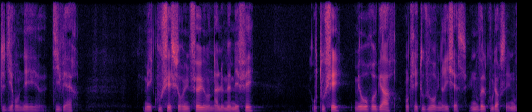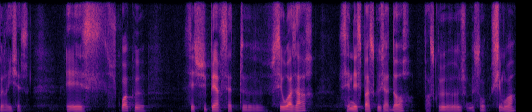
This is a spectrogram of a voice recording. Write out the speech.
De dire on est euh, divers, mais couché sur une feuille, on a le même effet au toucher, mais au regard, on crée toujours une richesse. Une nouvelle couleur, c'est une nouvelle richesse. Et je crois que c'est super, euh, c'est au hasard, c'est un espace que j'adore, parce que je me sens chez moi,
